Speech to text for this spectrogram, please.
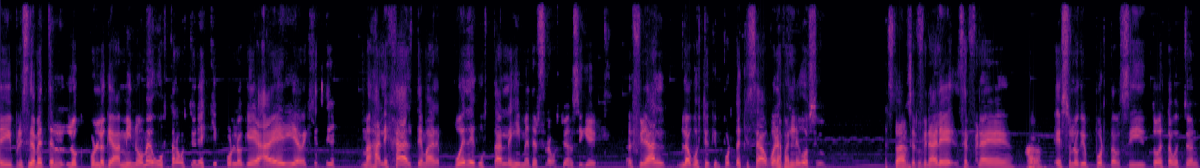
Y precisamente lo- por lo que a mí no me gusta la cuestión es que por lo que a él y a la gente más alejada del tema puede gustarles y meterse en la cuestión. Así que al final la cuestión que importa es que sea buena para el negocio. Si al final es, si al final es- eso es lo que importa. Si toda esta cuestión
